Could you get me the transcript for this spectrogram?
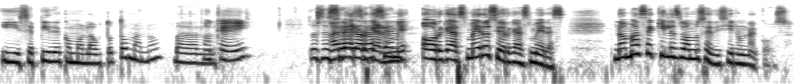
Y se pide como la autotoma, ¿no? Para el- Ok. Entonces, A se- ver, se hacen- orgasme- orgasmeros y orgasmeras. Nomás aquí les vamos a decir una cosa.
